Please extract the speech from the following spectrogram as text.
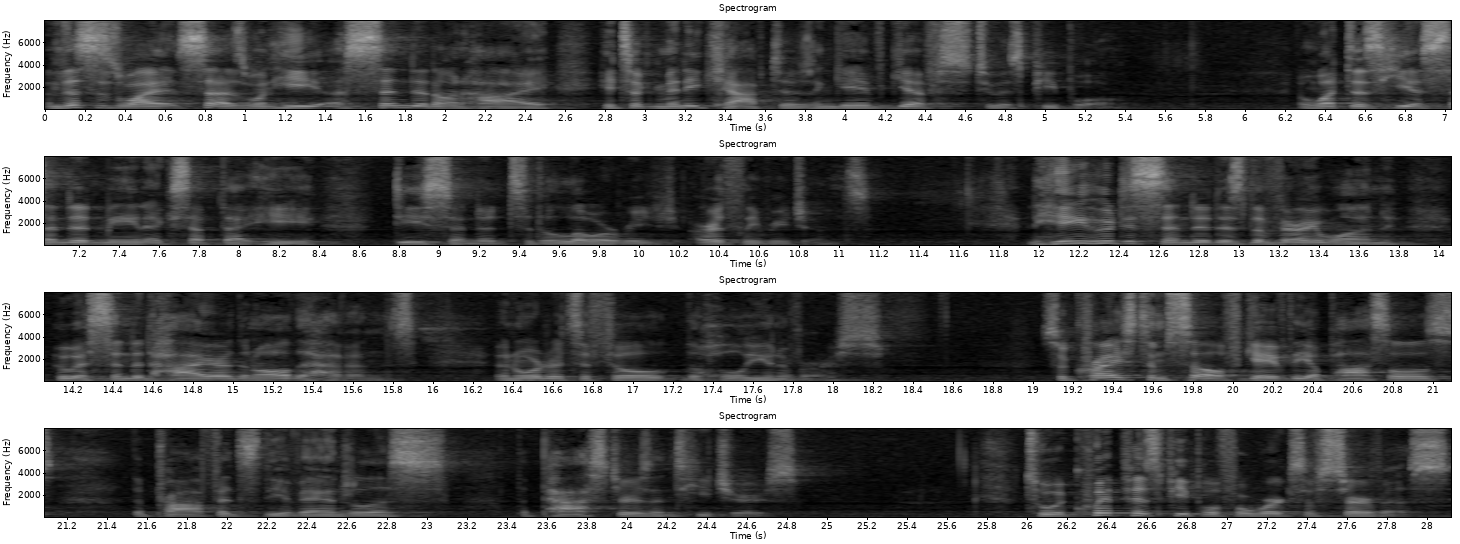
And this is why it says, when he ascended on high, he took many captives and gave gifts to his people. And what does he ascended mean except that he descended to the lower reg- earthly regions? And he who descended is the very one who ascended higher than all the heavens in order to fill the whole universe. So Christ himself gave the apostles, the prophets, the evangelists, the pastors, and teachers to equip his people for works of service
